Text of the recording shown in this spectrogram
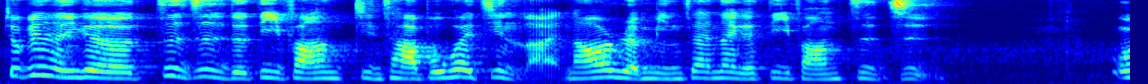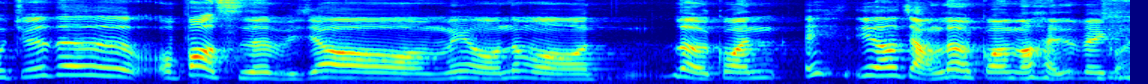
就变成一个自治的地方，警察不会进来，然后人民在那个地方自治。我觉得我保持的比较没有那么乐观，哎，又要讲乐观吗？还是悲观？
